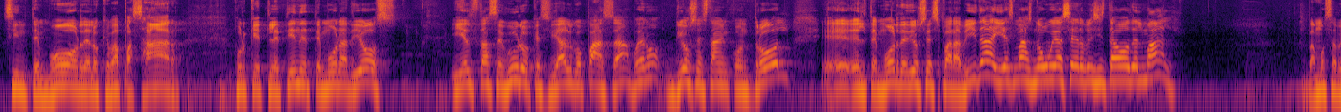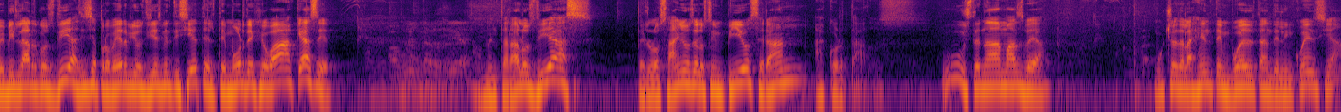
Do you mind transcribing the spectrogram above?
sin temor de lo que va a pasar, porque le tiene temor a Dios. Y él está seguro que si algo pasa, bueno, Dios está en control, eh, el temor de Dios es para vida y es más, no voy a ser visitado del mal. Vamos a vivir largos días, dice Proverbios 10:27, el temor de Jehová, ¿qué hace? Aumentará los días, pero los años de los impíos serán acortados. Uh, usted nada más vea. Mucha de la gente envuelta en delincuencia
